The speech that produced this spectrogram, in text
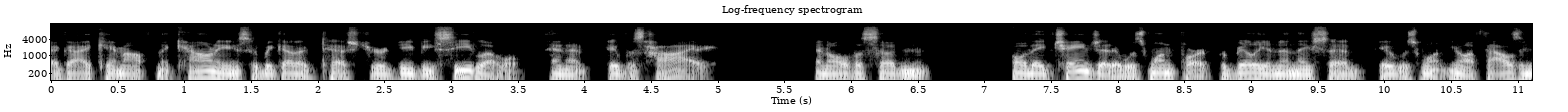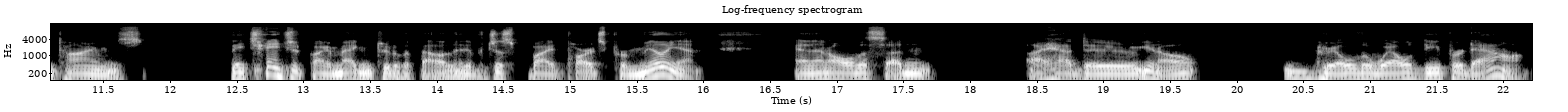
a guy came out from the county and said, "We got to test your DBC level," and it it was high. And all of a sudden, oh, they changed it. It was one part per billion, and they said it was one, you know, a thousand times they changed it by a magnitude of a thousand, just by parts per million. And then all of a sudden, I had to, you know, drill the well deeper down.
